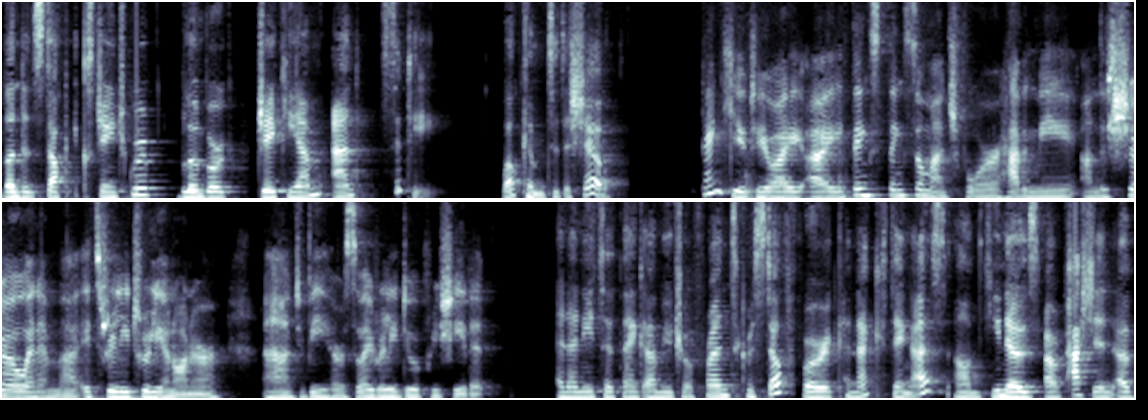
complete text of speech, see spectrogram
London Stock Exchange Group, Bloomberg, JPM, and Citi. Welcome to the show. Thank you, Theo. I, I thanks thanks so much for having me on the show, and I'm, uh, it's really truly an honor uh, to be here. So I really do appreciate it. And I need to thank our mutual friend, Christophe, for connecting us. Um, he knows our passion of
